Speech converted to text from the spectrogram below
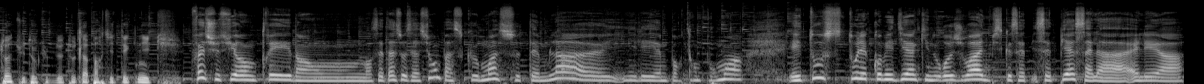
toi, tu t'occupes de toute la partie technique. En fait, je suis rentrée dans, cette association parce que moi, ce thème-là, euh, il est important pour moi. Et tous, tous les comédiens qui nous rejoignent, puisque cette, cette pièce, elle, a, elle est à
